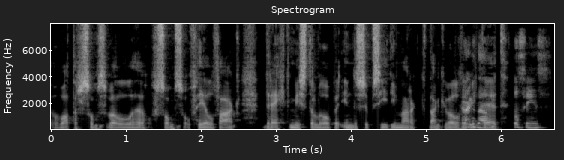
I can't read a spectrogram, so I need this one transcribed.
wat er soms wel, of soms of heel vaak, dreigt mis te lopen in de subsidiemarkt. Dank u wel voor uw tijd. Tot ziens.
